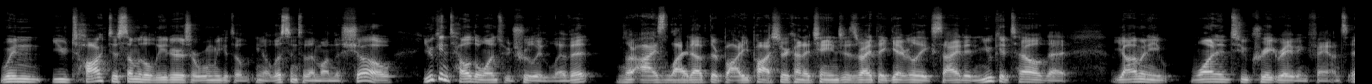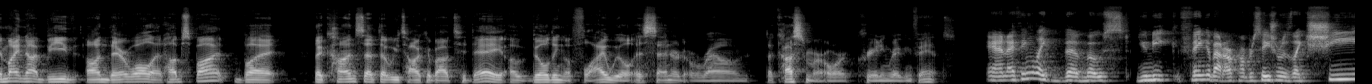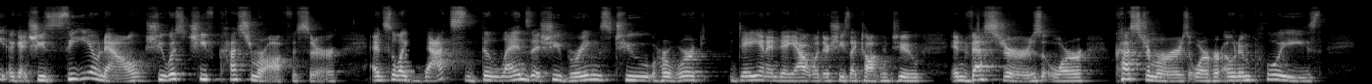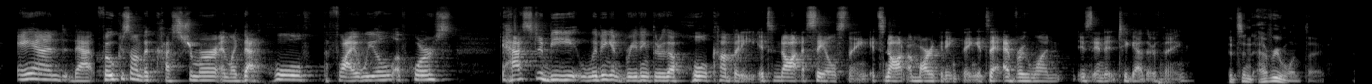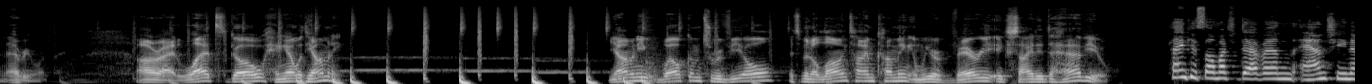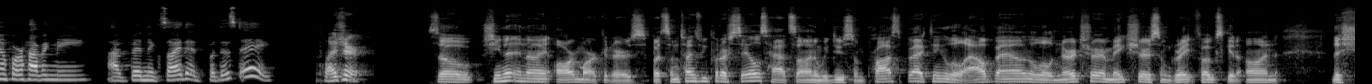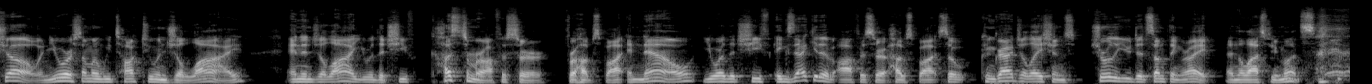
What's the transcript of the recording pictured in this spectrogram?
when you talk to some of the leaders or when we get to, you know, listen to them on the show, you can tell the ones who truly live it. Their eyes light up, their body posture kind of changes, right? They get really excited. And you could tell that Yamini wanted to create raving fans. It might not be on their wall at HubSpot, but the concept that we talk about today of building a flywheel is centered around the customer or creating raving fans. And I think like the most unique thing about our conversation was like she again she's CEO now, she was chief customer officer. And so like that's the lens that she brings to her work day in and day out whether she's like talking to investors or customers or her own employees and that focus on the customer and like that whole the flywheel of course has to be living and breathing through the whole company. It's not a sales thing. It's not a marketing thing. It's a everyone is in it together thing. It's an everyone thing. An everyone thing. All right, let's go hang out with Yamini. Yamini, welcome to Reveal. It's been a long time coming, and we are very excited to have you. Thank you so much, Devin and Sheena, for having me. I've been excited for this day. Pleasure. So Sheena and I are marketers, but sometimes we put our sales hats on and we do some prospecting, a little outbound, a little nurture, and make sure some great folks get on the show. And you are someone we talked to in July. And in July, you were the chief customer officer for HubSpot. And now you are the chief executive officer at HubSpot. So congratulations. Surely you did something right in the last few months.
